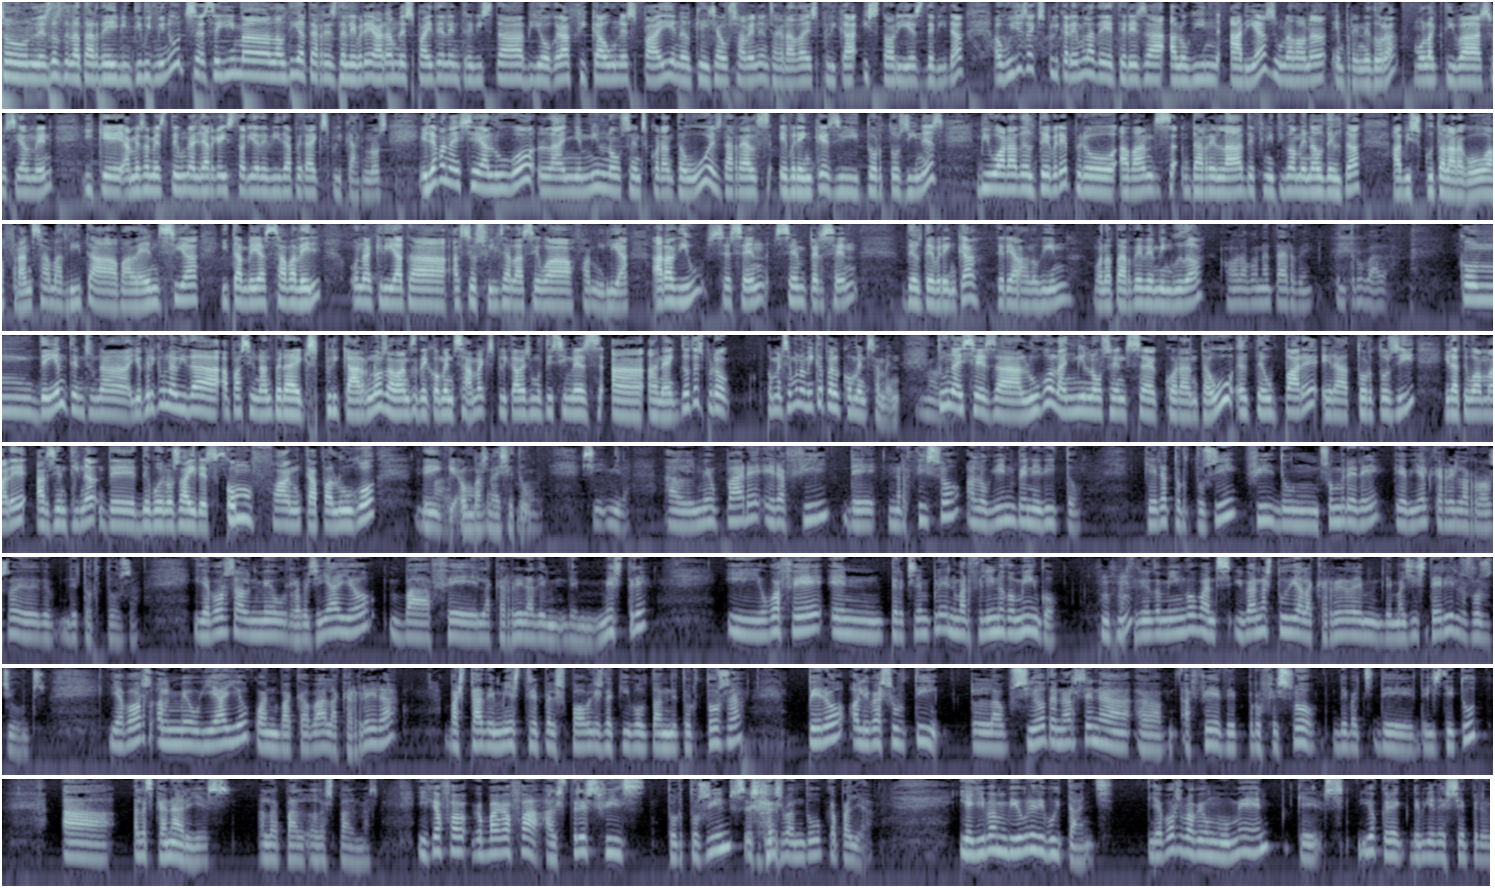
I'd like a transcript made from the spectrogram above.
Són les 2 de la tarda i 28 minuts. Seguim a l'Aldia Terres de l'Ebre, ara amb l'espai de l'entrevista biogràfica, un espai en el que, ja ho saben, ens agrada explicar històries de vida. Avui us explicarem la de Teresa Aloguín Arias, una dona emprenedora, molt activa socialment i que, a més a més, té una llarga història de vida per a explicar-nos. Ella va néixer a Lugo l'any 1941, és d'arrels ebrenques i tortosines, viu ara del Tebre, però abans d'arrelar definitivament al Delta ha viscut a l'Aragó, a França, a Madrid, a València i també a Sabadell, on ha criat a, els seus fills, a la seva família. Ara diu, se sent 100% del Tebrenca. Tere Aloguín, bona tarda, benvinguda. Hola, bona tarda, ben trobada. Com dèiem, tens una, jo crec que una vida apassionant per a explicar-nos. Abans de començar m'explicaves moltíssimes uh, anècdotes, però comencem una mica pel començament. Tu naixes a Lugo l'any 1941, el teu pare era tortosí i la teua mare argentina de, de Buenos Aires. Com fan cap a Lugo i Vale. on vas néixer tu? Sí, mira, el meu pare era fill de Narciso Aloguín Benedito, que era tortosí, fill d'un sombrerer que havia al carrer La Rosa de, de, de Tortosa. I llavors el meu rebesiaio va fer la carrera de, de mestre i ho va fer, en, per exemple, en Marcelino Domingo. Uh -huh. Marcelino Domingo van, i van estudiar la carrera de, de magisteri els dos junts. Llavors, el meu iaio, quan va acabar la carrera, va estar de mestre pels pobles d'aquí voltant de Tortosa, però li va sortir l'opció d'anar-se'n a, a, a fer de professor de batx- de- d'institut a, a les Canàries, a, la, a les Palmes. I agafa, va agafar els tres fills tortosins, es, es van dur cap allà. I allí van viure 18 anys. Llavors va haver un moment que jo crec devia de ser per,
